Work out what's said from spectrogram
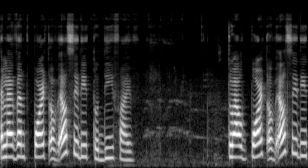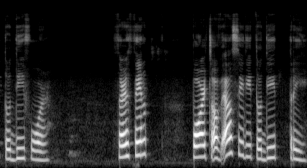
11th port of LCD to D5. 12th port of LCD to D4. 13th port of LCD to D3.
